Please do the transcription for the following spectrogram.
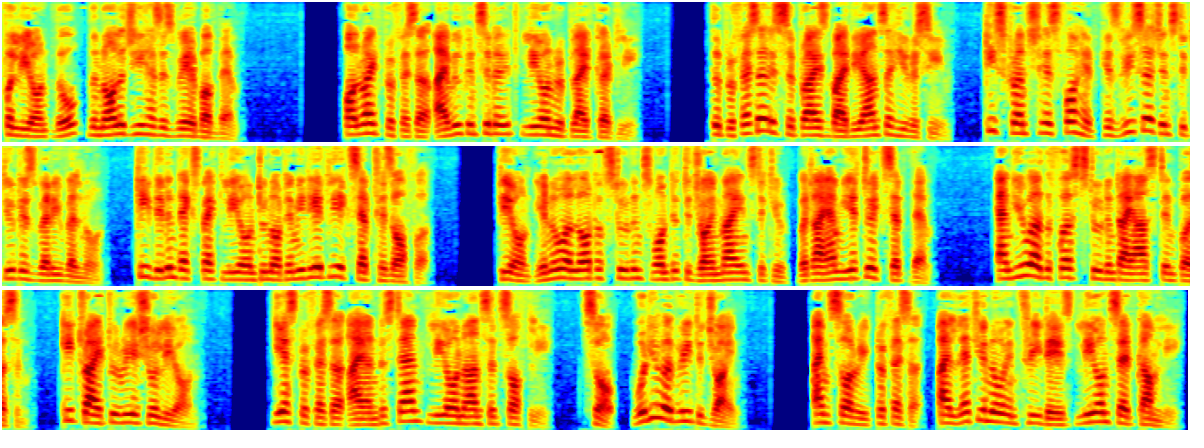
For Leon, though, the knowledge he has is way above them. Alright Professor, I will consider it, Leon replied curtly. The professor is surprised by the answer he received. He scrunched his forehead, his research institute is very well known. He didn't expect Leon to not immediately accept his offer. Leon, you know a lot of students wanted to join my institute, but I am yet to accept them. And you are the first student I asked in person. He tried to reassure Leon. Yes professor, I understand, Leon answered softly. So, would you agree to join? I'm sorry, professor. I'll let you know in three days, Leon said calmly.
